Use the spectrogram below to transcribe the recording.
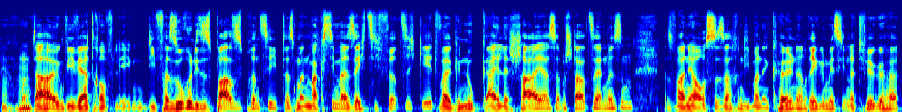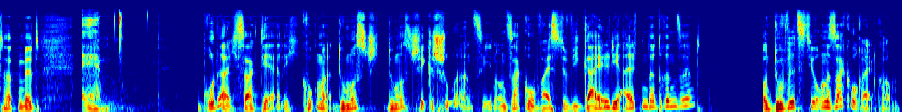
Mhm. und da irgendwie Wert drauf legen. Die versuchen dieses Basisprinzip, dass man maximal 60-40 geht, weil genug geile Schayas am Start sein müssen. Das waren ja auch so Sachen, die man in Köln dann regelmäßig in der Tür gehört hat mit, äh, Bruder, ich sag dir ehrlich, guck mal, du musst, du musst schicke Schuhe anziehen und Sakko. Weißt du, wie geil die Alten da drin sind? Und du willst hier ohne Sakko reinkommen.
